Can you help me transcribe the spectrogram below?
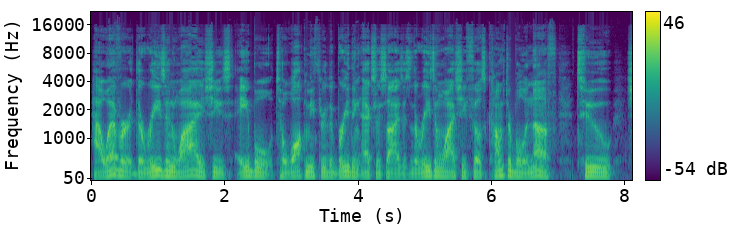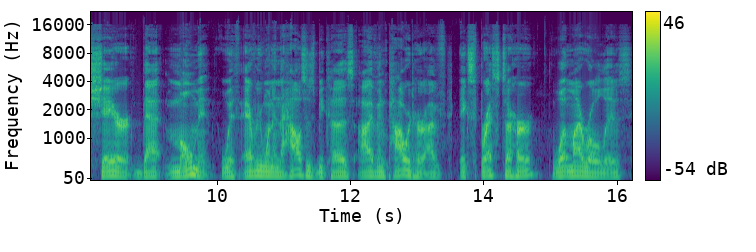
However, the reason why she's able to walk me through the breathing exercises, the reason why she feels comfortable enough to share that moment with everyone in the house is because I've empowered her. I've expressed to her what my role is,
